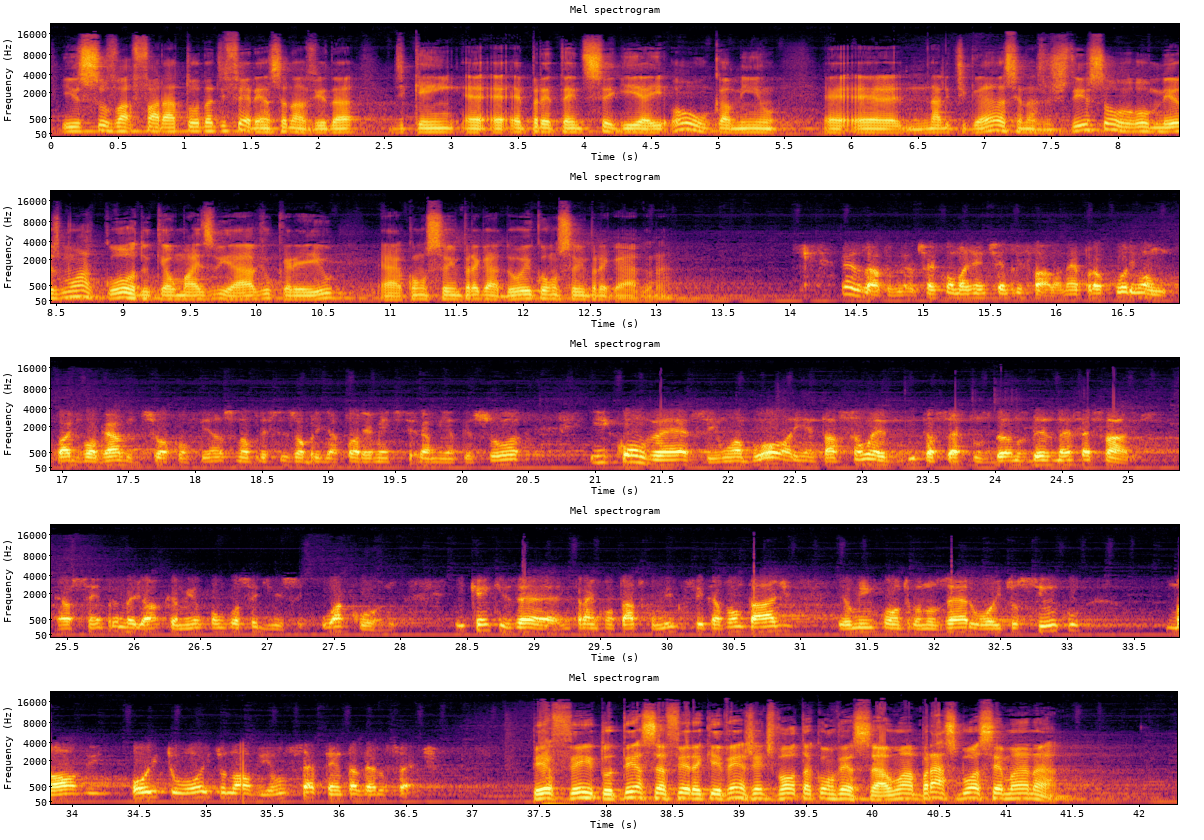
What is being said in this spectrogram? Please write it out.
isso fará toda a diferença na vida de quem é, é, é pretende seguir aí ou um caminho é, é, na litigância, na justiça, ou, ou, mesmo um acordo que é o mais viável, creio, é, com o seu empregador e com o seu empregado, né? Exato, Isso é como a gente sempre fala, né? Procure um advogado de sua confiança, não precisa obrigatoriamente ser a minha pessoa, e converse. Uma boa orientação evita certos danos desnecessários. É sempre o melhor caminho, como você disse, o acordo. E quem quiser entrar em contato comigo, fica à vontade. Eu me encontro no 085 98891 7007. Perfeito. Terça-feira que vem a gente volta a conversar. Um abraço, boa semana.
